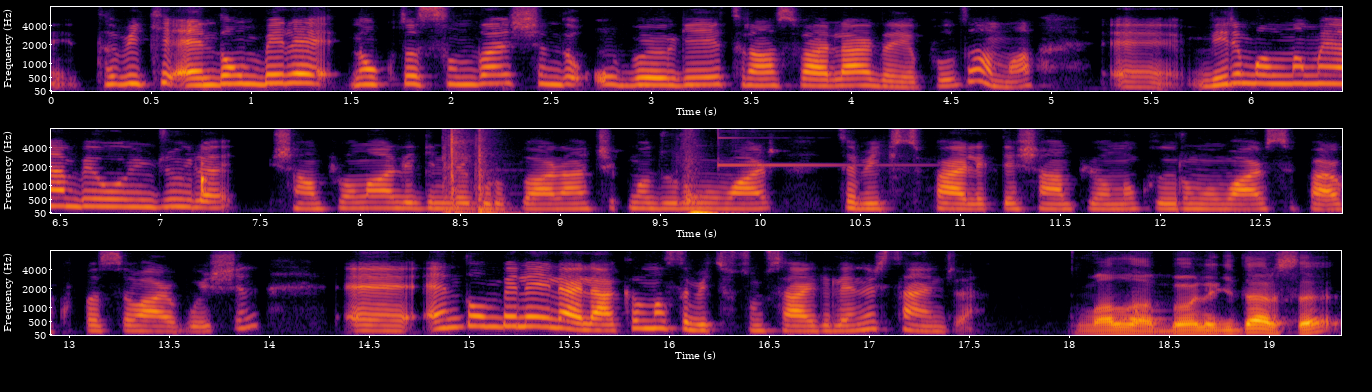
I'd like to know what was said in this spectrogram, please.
E, tabii ki Endombele noktasında şimdi o bölgeye transferler de yapıldı ama e, verim alınamayan bir oyuncuyla Şampiyonlar Ligi'nde gruplardan çıkma durumu var. Tabii ki Süper Lig'de şampiyonluk durumu var, Süper Kupası var bu işin. E, Endombele ile alakalı nasıl bir tutum sergilenir sence? Valla böyle giderse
